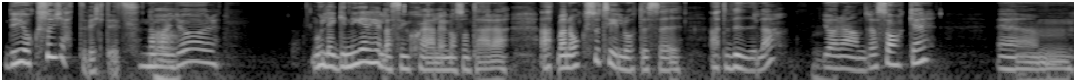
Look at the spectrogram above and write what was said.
Det är ju också jätteviktigt när man gör och lägger ner hela sin själ i något sånt här. Att man också tillåter sig att vila, Mm. göra andra saker. Um,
